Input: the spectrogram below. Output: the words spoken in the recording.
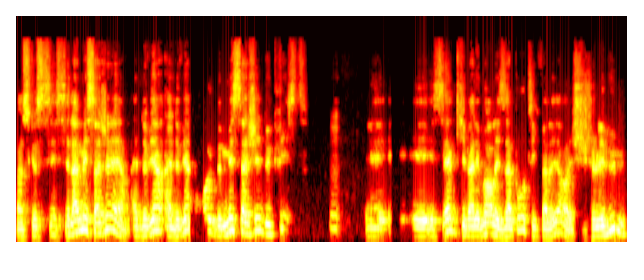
parce que c'est la messagère. Elle devient, elle devient le rôle de messager de Christ. Mm. Et, et, c'est elle qui va aller voir les apôtres et qui va dire Je, l'ai vu.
